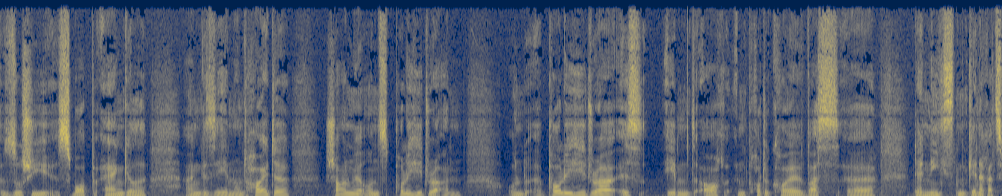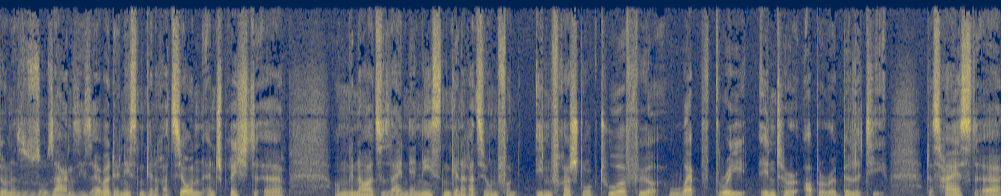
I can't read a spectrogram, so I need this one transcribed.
Sushi Swap Angle angesehen. Und heute schauen wir uns Polyhedra an. Und äh, Polyhedra ist eben auch ein Protokoll, was äh, der nächsten Generation, also so sagen sie selber, der nächsten Generation entspricht, äh, um genauer zu sein, der nächsten Generation von Infrastruktur für Web3 Interoperability. Das heißt, äh,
